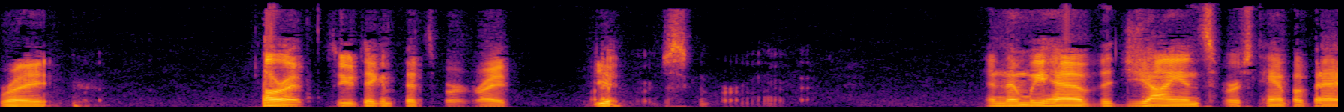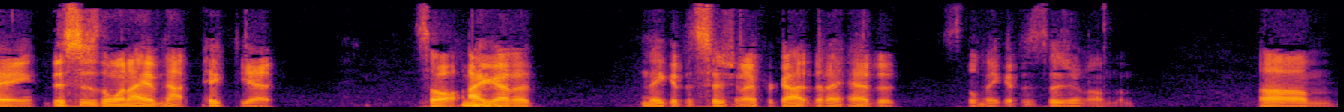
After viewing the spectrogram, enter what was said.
right. All right, so you're taking Pittsburgh, right? Yep. We're just confirming. Okay. And then we have the Giants versus Tampa Bay. This is the one I have not picked yet, so I Hmm. gotta make a decision. I forgot that I had to still make a decision on them. Um,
